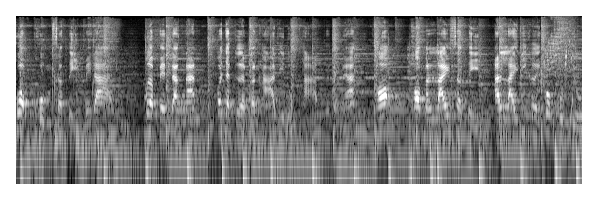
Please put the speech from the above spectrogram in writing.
ควบคุมสติไม่ได้ เมื่อเป็นดังนั้นก็จะเกิดปัญหาที่หนูถามเข้าใจไหมฮะเพราะพอมันไร้สติอะไรที่เคยควบคุมอยู่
